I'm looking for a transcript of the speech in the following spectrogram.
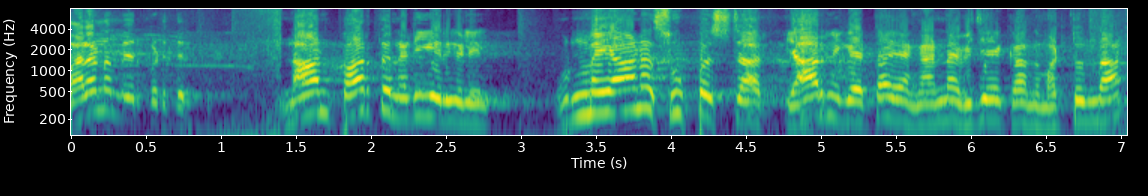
மரணம் ஏற்படுத்தியிருக்கு நான் பார்த்த நடிகர்களில் உண்மையான சூப்பர் ஸ்டார் யாருன்னு கேட்டால் எங்கள் அண்ணன் விஜயகாந்த் மட்டும்தான்.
